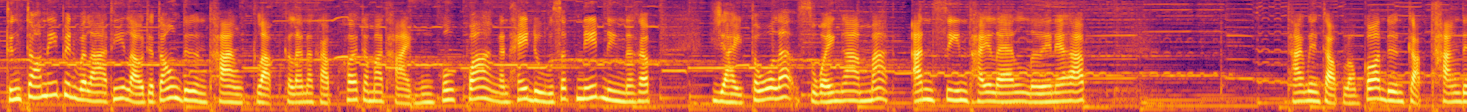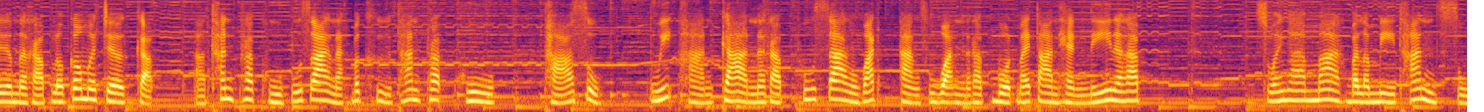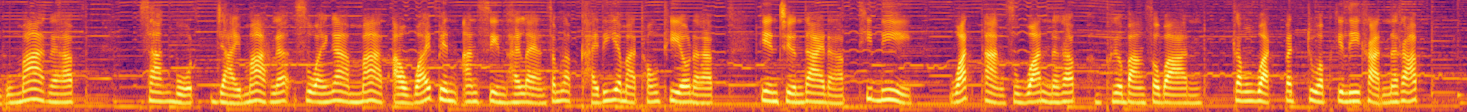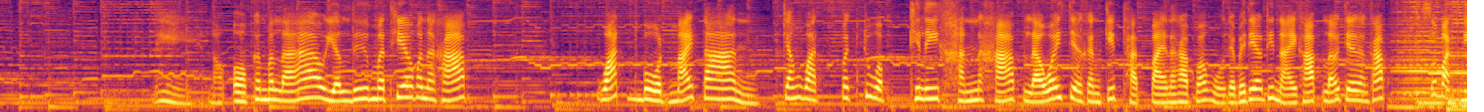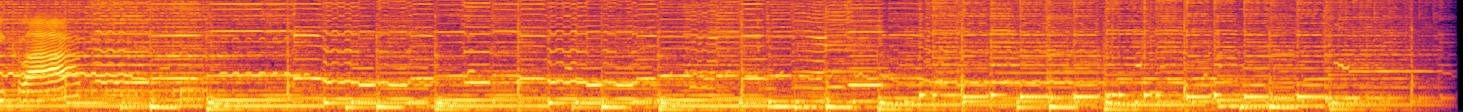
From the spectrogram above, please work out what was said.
ถึงตอนนี้เป็นเวลาที่เราจะต้องเดินทางกลับกันแล้วนะครับ ก็จะมาถ่ายมุมกว้างๆกันให้ดูสักนิดนึงนะครับ ใหญ่โตและสวยงามมากอันซีนไทยแลนด์เลยนะครับ ทางเดินกลับเราก็เดินกลับทางเดิมนะครับ แล้วก็มาเจอกับท่านพระครูผู้สร้างนะก็คือท่านพระครูผาสุขวิหารการนะครับ ผู้สร้างวัดอ่างสุวรรณนะครับโบสถ์ไม้ตาลแห่งนี้นะครับ สวยงามมากบารมีท่านสูงมากนะครับ สร้างโบสถ์ใหญ่มากและสวยงามมากเอาไว้เป็นอันซีนไทยแลนด์สำหรับใครที่จะมาท่องเที่ยวนะครับ เรียนเชิญได้นะครับที่นี่วัดอ่างสุวรรณนะครับอำเภอบางสะวานจังหวัดประจวบคีรีขันธ์นะครับ นี่เราออกกันมาแล้วอย่าลืมมาเที่ยวกันนะครับ วัดโบสถ์ไม้ตาล จังหวัดประจวบคีรีขันธ์นะครับ แล้วไว้เจอกันคลิปถัดไปนะครับ ว่าผมจะไปเที่ยวที่ไหนครับ แล้วเจอกันครับ สวัสดีครับ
